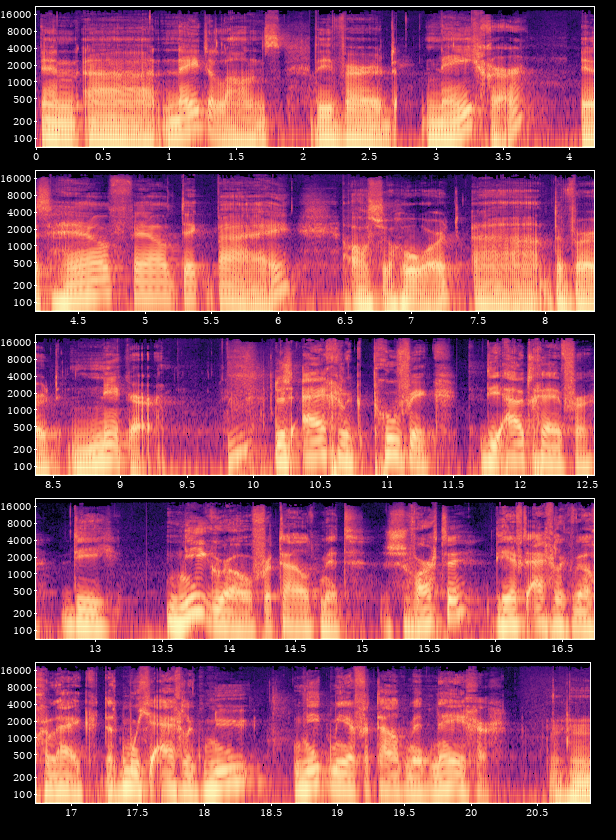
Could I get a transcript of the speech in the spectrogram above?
In uh, Nederlands, die woord neger is heel veel dichtbij als je hoort uh, de woord nigger. Dus eigenlijk proef ik die uitgever die Negro vertaalt met zwarte, die heeft eigenlijk wel gelijk. Dat moet je eigenlijk nu niet meer vertaald met neger. Mhm,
